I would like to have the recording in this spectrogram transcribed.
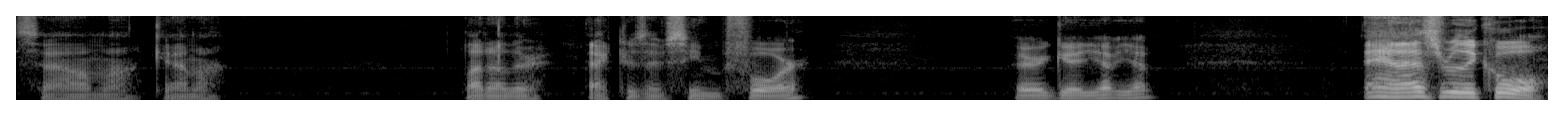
Salma, Gemma. A lot of other actors I've seen before. Very good. Yep, yep. Man, that's really cool.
